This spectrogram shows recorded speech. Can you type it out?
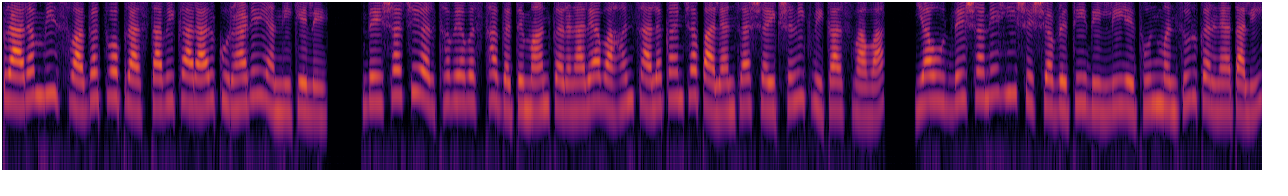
प्रारंभी स्वागत व प्रास्ताविक आर आर कुऱ्हाडे यांनी केले. देशाची अर्थव्यवस्था गतिमान करणाऱ्या वाहन चालकांच्या पाल्यांचा शैक्षणिक विकास व्हावा या उद्देशाने ही शिष्यवृत्ती दिल्ली येथून मंजूर करण्यात आली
